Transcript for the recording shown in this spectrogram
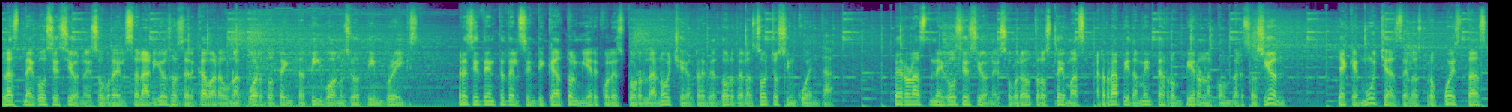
Las negociaciones sobre el salario se acercaban a un acuerdo tentativo, anunció Tim Briggs, presidente del sindicato el miércoles por la noche alrededor de las 8.50. Pero las negociaciones sobre otros temas rápidamente rompieron la conversación, ya que muchas de las propuestas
